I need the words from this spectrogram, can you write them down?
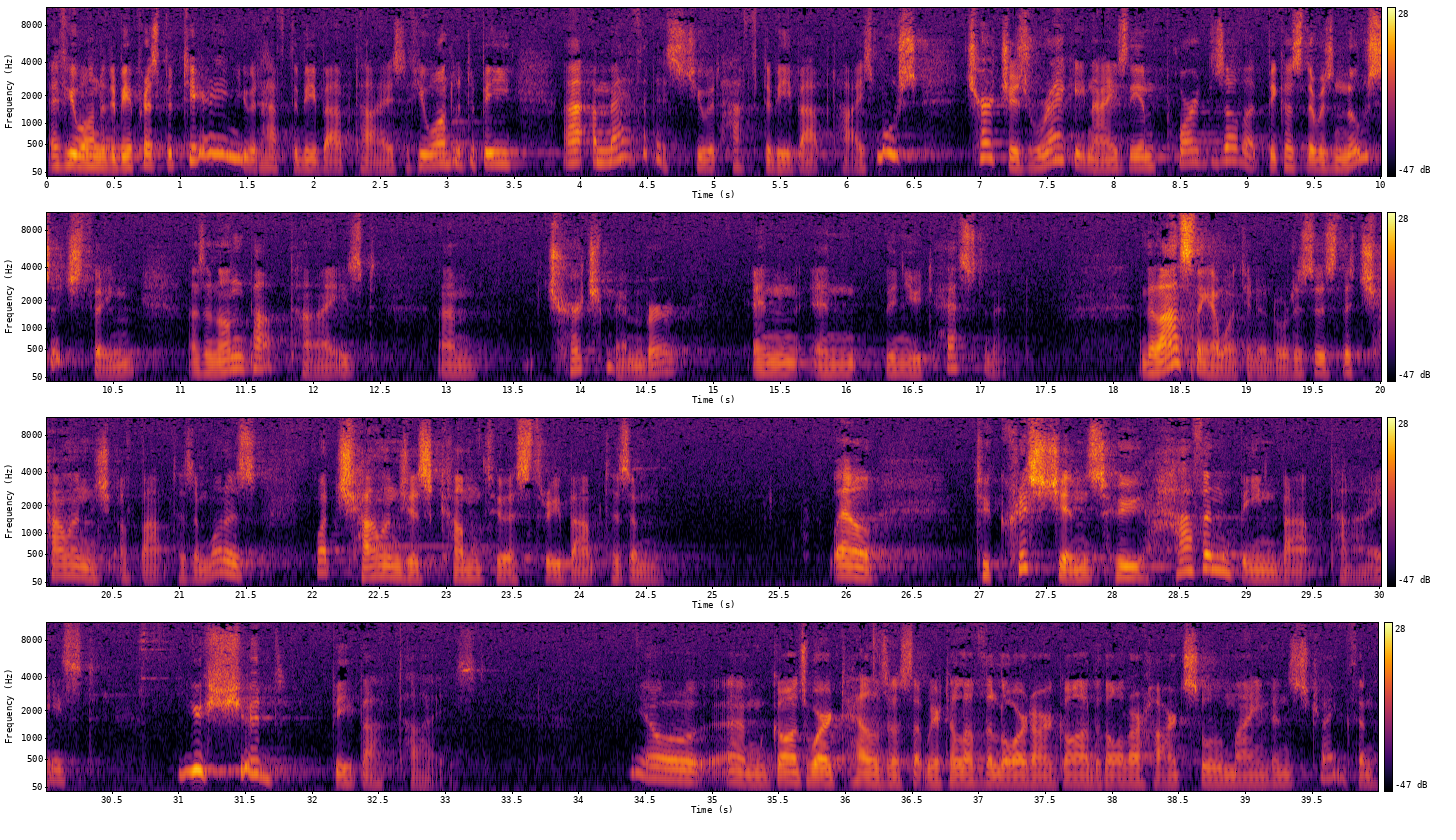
If you wanted to be a Presbyterian, you would have to be baptized. If you wanted to be a Methodist, you would have to be baptized. Most churches recognized the importance of it because there was no such thing as an unbaptized um, church member in, in the New Testament. And the last thing I want you to notice is the challenge of baptism. What, is, what challenges come to us through baptism? Well, to Christians who haven't been baptized, you should be baptized. You know, um, God's word tells us that we're to love the Lord our God with all our heart, soul, mind, and strength. And,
